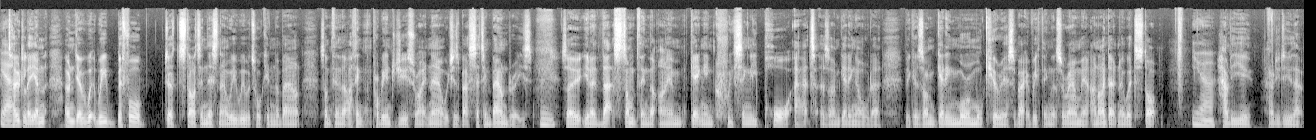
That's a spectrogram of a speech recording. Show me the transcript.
Yeah. totally. And and you know, we, we before just starting this now, we, we were talking about something that I think probably introduced right now, which is about setting boundaries. Mm. So you know that's something that I am getting increasingly poor at as I'm getting older because I'm getting more and more curious about everything that's around me, and I don't know where to stop. Yeah, How do you? How do you do that?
